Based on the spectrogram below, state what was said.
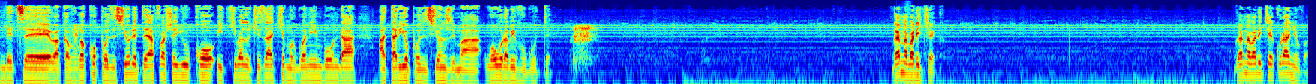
ndetse bakavuga ko pozisiyo leta yafashe y'uko ikibazo kizakemurwa n'imbunda atariyo pozisiyo nzima. Wowe urabivuga ute? Bwana barikeka bwana barikeka uranyumva?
